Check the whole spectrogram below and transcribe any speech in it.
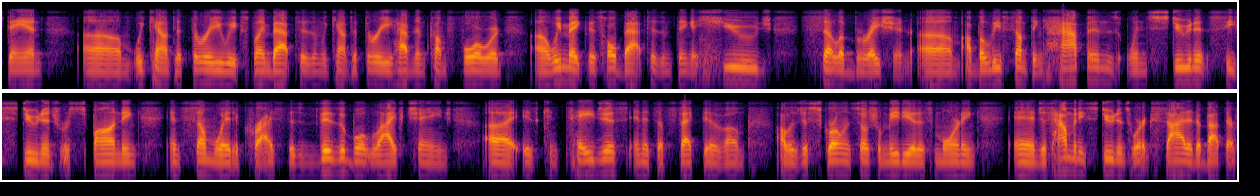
stand. Um, we count to three. We explain baptism. We count to three. Have them come forward. Uh, we make this whole baptism thing a huge celebration. Um, I believe something happens when students see students responding in some way to Christ. This visible life change uh, is contagious and it's effective. Um, I was just scrolling social media this morning and just how many students were excited about their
